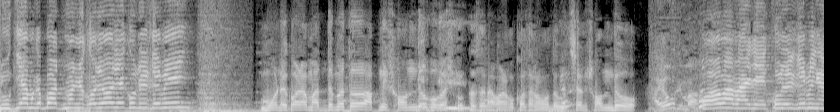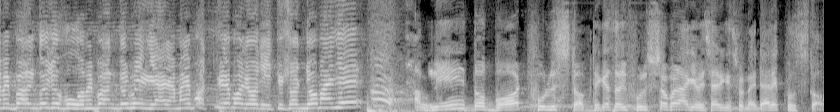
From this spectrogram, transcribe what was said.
তুই কি আমাকে বট মনে করো রে কুল গেমিং? মনে করার মাধ্যমে তো আপনি সন্দেহ প্রকাশ করতেছেন আমার কথার মধ্যে বুঝছেন? সন্দেহ। ও বাবা যে গেমিং আমি বইন করে দেবো আমি করে ফেলি আর আমার বলো যে তুই সন্দেহ মানে আপনি তো বট ফুল স্টপ ঠিক আছে? ওই ফুল স্টপের আগে বেশি আর কিছু নাই ডাইরেক্ট ফুল স্টপ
